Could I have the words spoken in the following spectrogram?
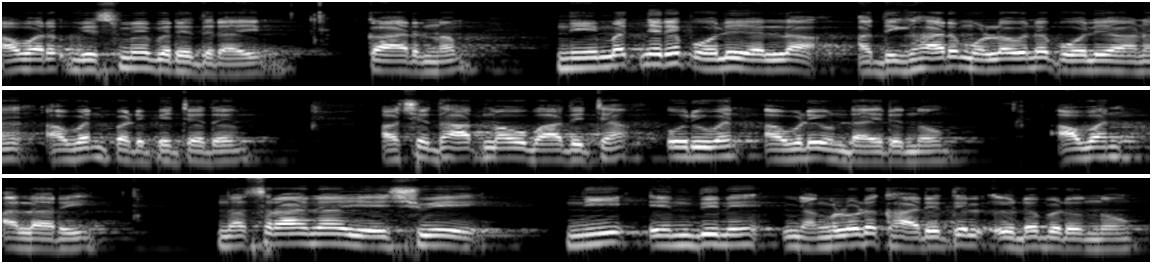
അവർ വിസ്മയഭരിതരായി. കാരണം നിയമജ്ഞരെ പോലെയല്ല അധികാരമുള്ളവനെ പോലെയാണ് അവൻ പഠിപ്പിച്ചത്. അശുദ്ധാത്മാവ് ബാധിച്ച ഒരുവൻ അവിടെ ഉണ്ടായിരുന്നു. അവൻ അലറി നസ്രാന യേശുവെ നീ എന്തിന് ഞങ്ങളുടെ കാര്യത്തിൽ ഇടപെടുന്നു?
